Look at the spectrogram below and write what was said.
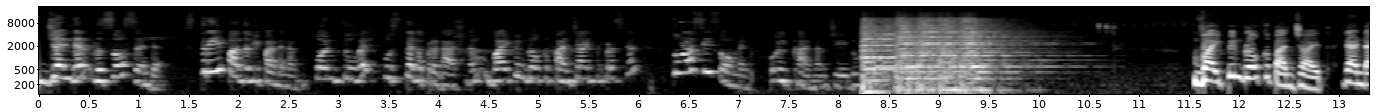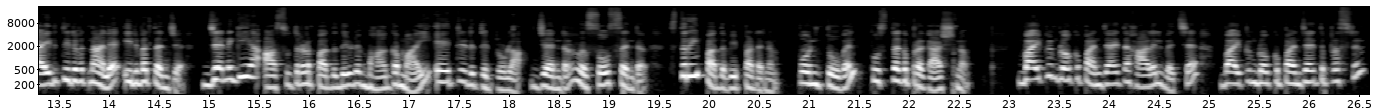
ജെൻഡർ റിസോഴ്സ് സെന്റർ സ്ത്രീ പദവി പഠനം. പൊൻതൂവൽ പുസ്തക പ്രകാശനം. വൈപ്പിൻ ബ്ലോക്ക് പഞ്ചായത്ത് പ്രസിഡന്റ് തുളസി സോമൻ ഉദ്ഘാടനം ചെയ്തു. വൈപ്പിൻ ബ്ലോക്ക് പഞ്ചായത്ത് രണ്ടായിരത്തി ഇരുപത്തിനാല് ഇരുപത്തഞ്ച് ജനകീയ ആസൂത്രണ പദ്ധതിയുടെ ഭാഗമായി ഏറ്റെടുത്തിട്ടുള്ള ജെൻഡർ റിസോഴ്സ് സെന്റർ സ്ത്രീ പദവി പഠനം. പൊൻതൂവൽ പുസ്തക പ്രകാശനം. വൈപ്പിൻ ബ്ലോക്ക് പഞ്ചായത്ത് ഹാളിൽ വെച്ച് വൈപ്പിൻ ബ്ലോക്ക് പഞ്ചായത്ത് പ്രസിഡന്റ്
